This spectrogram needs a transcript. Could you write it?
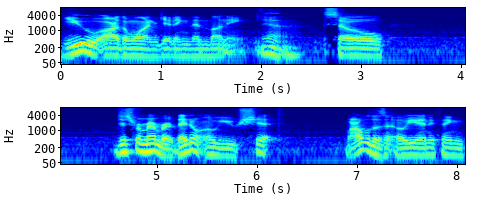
You are the one giving them money. yeah. So just remember, they don't owe you shit. Marvel doesn't owe you anything.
